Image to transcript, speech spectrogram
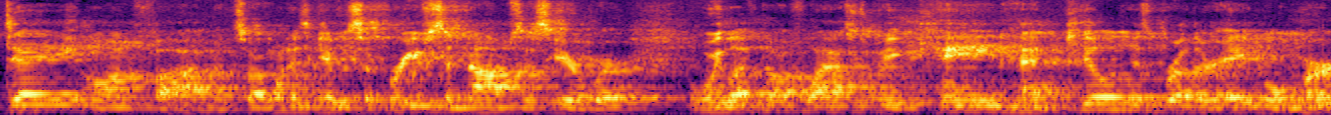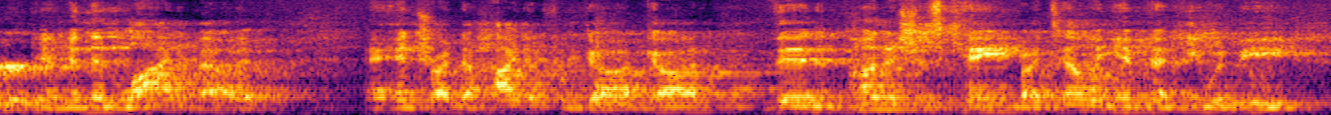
day on five. And so I wanted to give us a brief synopsis here where we left off last week. Cain had killed his brother Abel, murdered him, and then lied about it and tried to hide it from God. God then punishes Cain by telling him that he would be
